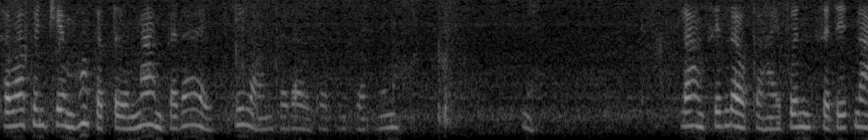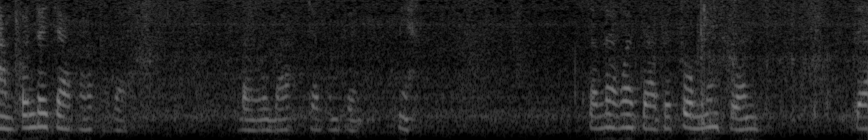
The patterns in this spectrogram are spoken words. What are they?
ถ้าว่าเป็นเค็มห้องก็เติมน้ำก็ได้ ที่หลังก็ได้จะเป็นแบบนี้เนาะนี่างเสร็จแล้วก็ให้เพิ่นเสด็จน้ำก่อนได้อจากพักก็ได้ใบโอบจะเป็นแบบเนี่ยตอนแรกว่าจะไปต้มในสวนแต่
